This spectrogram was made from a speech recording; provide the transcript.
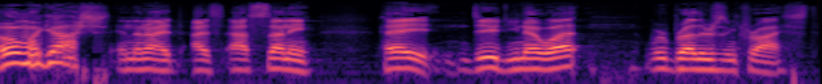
Oh my gosh. And then I, I asked Sonny, Hey, dude, you know what? We're brothers in Christ.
